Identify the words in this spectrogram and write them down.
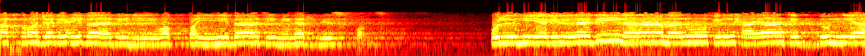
أخرج لعباده والطيبات من الرزق قل هي للذين آمنوا في الحياة الدنيا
